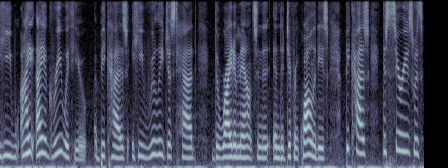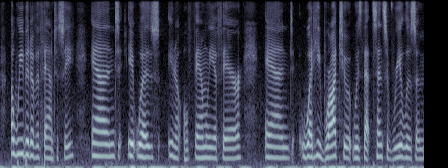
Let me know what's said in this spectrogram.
he I, I agree with you because he really just had the right amounts and the and the different qualities because the series was a wee bit of a fantasy and it was, you know, a family affair and what he brought to it was that sense of realism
